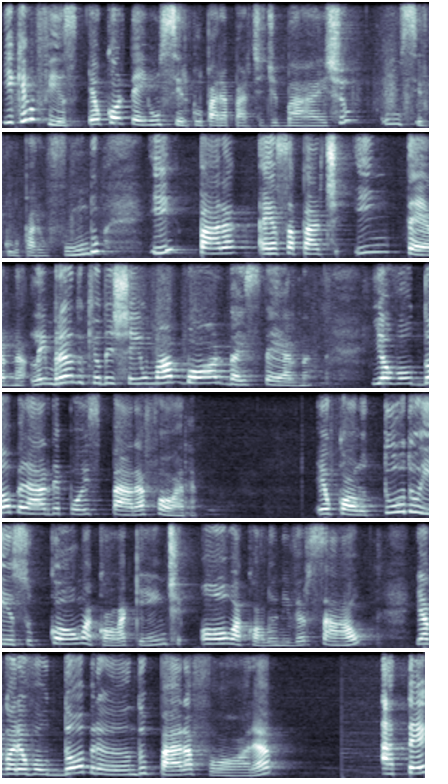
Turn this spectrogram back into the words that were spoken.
E o que eu fiz? Eu cortei um círculo para a parte de baixo, um círculo para o fundo e para essa parte interna. Lembrando que eu deixei uma borda externa e eu vou dobrar depois para fora. Eu colo tudo isso com a cola quente ou a cola universal e agora eu vou dobrando para fora até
